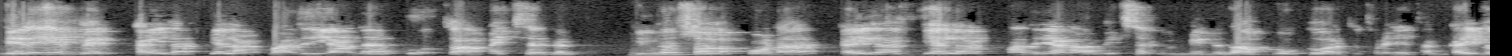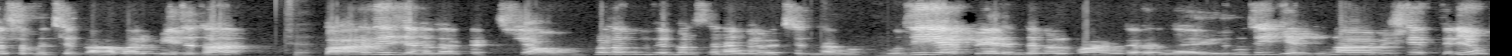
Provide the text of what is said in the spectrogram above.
நிறைய பேர் கைலாஷ் கெலாட் மாதிரியான மூத்த அமைச்சர்கள் இன்னும் சொல்ல போனா கைலாஷ் கெலாட் மாதிரியான அமைச்சர்கள் மீதுதான் போக்குவரத்து துறையை தன் கைவசம் வச்சிருந்த அவர் மீதுதான். பாரதிய ஜனதா கட்சி அவ்வளவு விமர்சனங்கள் வச்சிருந்தாங்க புதிய பேருந்துகள் வாங்குறதுல இருந்து எல்லா விஷயத்திலையும்.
